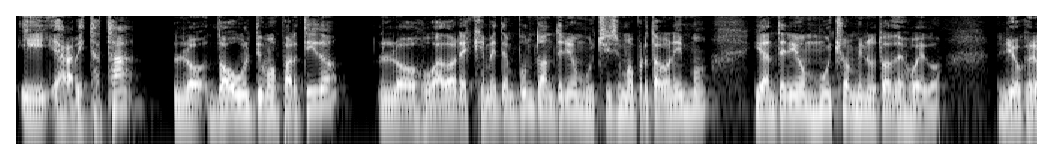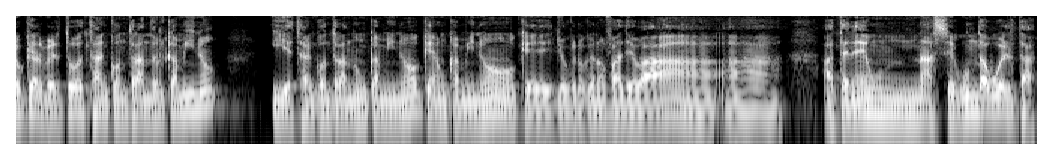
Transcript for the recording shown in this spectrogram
Y, y a la vista está, los dos últimos partidos, los jugadores que meten puntos han tenido muchísimo protagonismo y han tenido muchos minutos de juego. Yo creo que Alberto está encontrando el camino y está encontrando un camino que es un camino que yo creo que nos va a llevar a, a- tener una segunda vuelta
